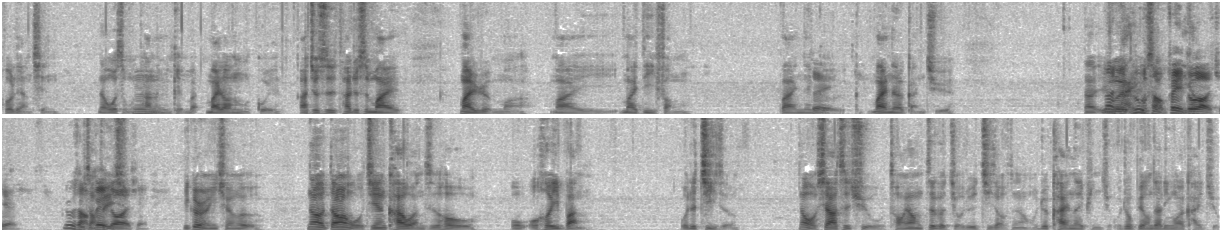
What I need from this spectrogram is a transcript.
或两千，那为什么他那边可以卖、嗯、卖到那么贵？啊，就是他就是卖卖人嘛，卖卖地方，卖那个卖那个感觉。那因为入场费多少钱？入场费多少钱？一个人一千二。那当然，我今天开完之后，我我喝一半，我就记着。那我下次去，我同样这个酒就记在我身上，我就开那瓶酒，我就不用再另外开酒。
